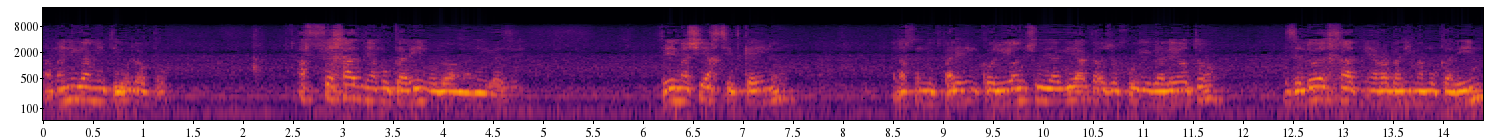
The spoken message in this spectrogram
המנהיג האמיתי הוא לא פה. אף אחד מהמוכרים הוא לא המנהיג הזה. זה משיח צדקנו, אנחנו מתפללים כל יום שהוא יגיע, הקדוש ברוך הוא יגלה אותו. זה לא אחד מהרבנים המוכרים,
